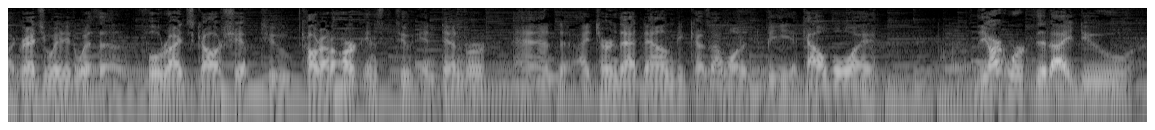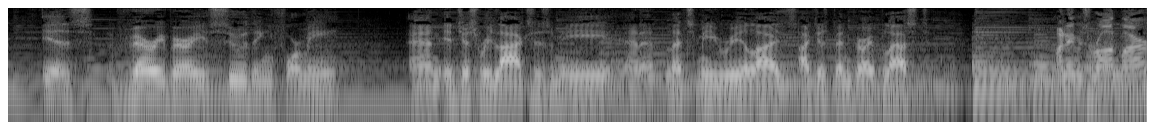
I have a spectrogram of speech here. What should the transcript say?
I graduated with a full ride scholarship to Colorado Art Institute in Denver, and I turned that down because I wanted to be a cowboy. The artwork that I do is very, very soothing for me, and it just relaxes me and it lets me realize I've just been very blessed. My name is Ron Meyer.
